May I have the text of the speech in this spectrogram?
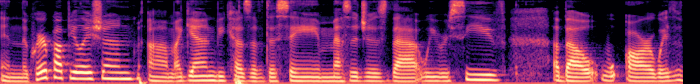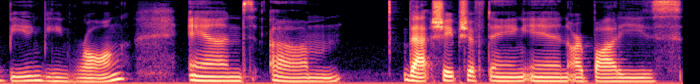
in the queer population um, again because of the same messages that we receive about our ways of being being wrong and um, that shape shifting in our bodies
